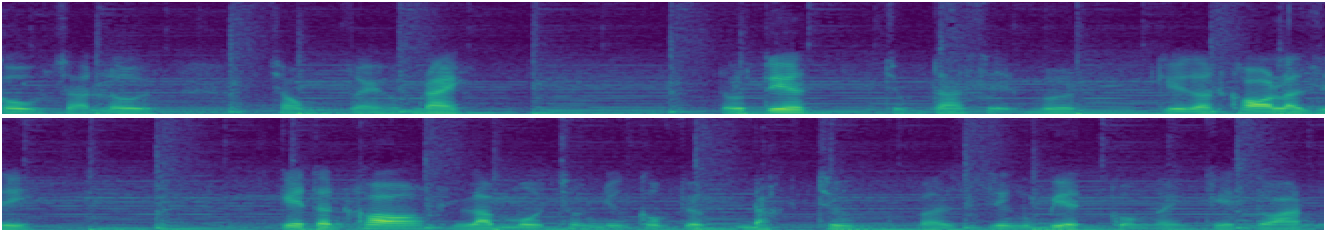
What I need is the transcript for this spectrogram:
câu trả lời trong ngày hôm nay. Đầu tiên chúng ta sẽ với kế toán kho là gì? Kế toán kho là một trong những công việc đặc trưng và riêng biệt của ngành kế toán.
